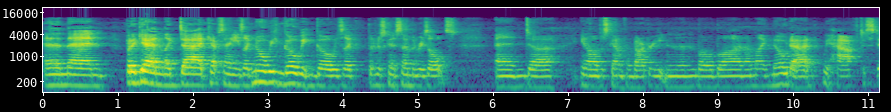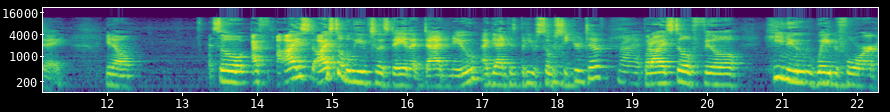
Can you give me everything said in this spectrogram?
And then, but again, like dad kept saying, he's like, no, we can go, we can go. He's like, they're just going to send the results. And, uh, you know, I'll just get them from Dr. Eaton and blah, blah, blah. And I'm like, no, dad, we have to stay. You know, so I, I, I still believe to this day that dad knew, again, because but he was so secretive. Right. But I still feel he knew way before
